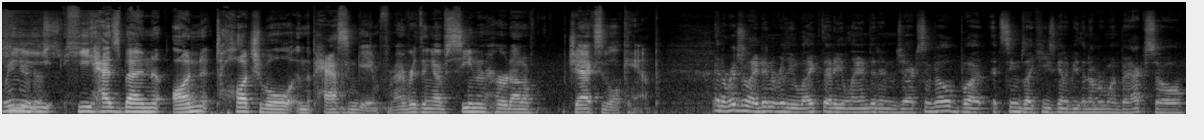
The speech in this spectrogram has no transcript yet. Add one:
We he, knew this. he has been untouchable in the passing game from everything I've seen and heard out of Jacksonville camp. And originally, I didn't really like that he landed in Jacksonville, but it seems like he's going to be the number one back. So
